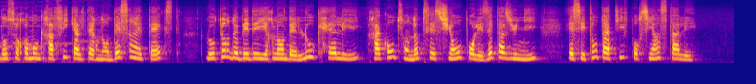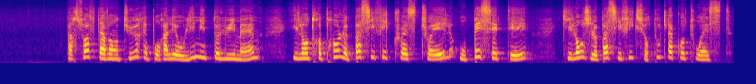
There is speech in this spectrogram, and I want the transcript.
Dans ce roman graphique alternant dessin et texte, l'auteur de BD irlandais Luke Haley raconte son obsession pour les États-Unis et ses tentatives pour s'y installer. Par soif d'aventure et pour aller aux limites de lui-même, il entreprend le Pacific Crest Trail ou PCT qui longe le Pacifique sur toute la côte ouest.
